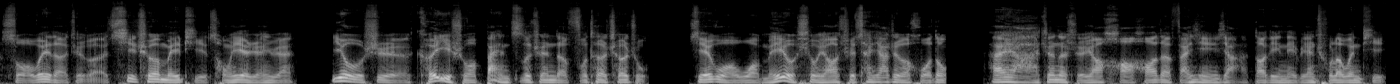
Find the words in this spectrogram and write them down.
所谓的这个汽车媒体从业人员，又是可以说半资深的福特车主，结果我没有受邀去参加这个活动。哎呀，真的是要好好的反省一下，到底哪边出了问题。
